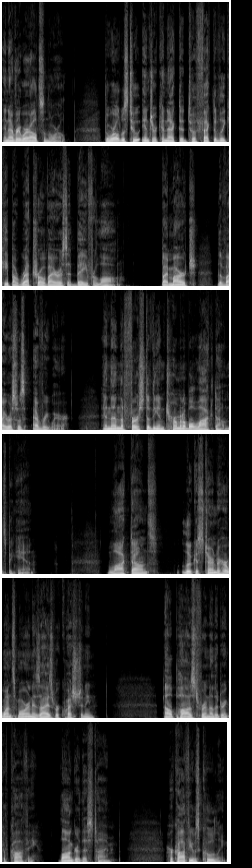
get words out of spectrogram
and everywhere else in the world. The world was too interconnected to effectively keep a retrovirus at bay for long. By March, the virus was everywhere. And then the first of the interminable lockdowns began. Lockdowns? Lucas turned to her once more and his eyes were questioning. Elle paused for another drink of coffee, longer this time. Her coffee was cooling.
